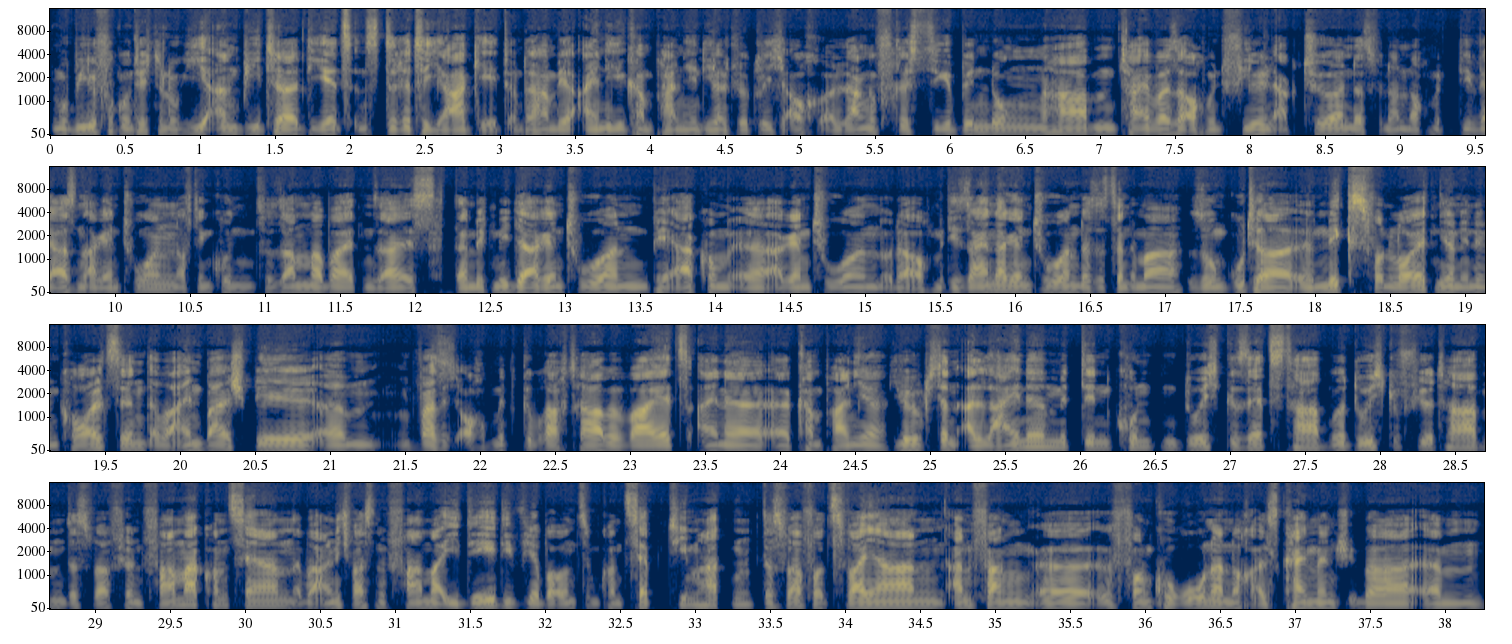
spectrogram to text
Mobilfunk- und Technologieanbieter, die jetzt ins dritte Jahr geht. Und da haben wir einige Kampagnen, die halt wirklich auch langfristige Bindungen haben, teilweise auch mit vielen Akteuren, dass wir dann auch mit diversen Agenturen auf den Kunden zusammenarbeiten, sei es dann mit Mediaagenturen, PR-Agenturen oder auch mit Designagenturen. Das ist dann immer so ein guter äh, Mix von Leuten, die dann in den Calls sind. Aber ein Beispiel, ähm, was ich auch mitgebracht habe, war jetzt eine äh, Kampagne, die wir wirklich dann alleine mit den Kunden durchgesetzt haben oder durch durchgeführt haben. Das war für einen Pharmakonzern, aber eigentlich war es eine Pharma-Idee, die wir bei uns im Konzeptteam hatten. Das war vor zwei Jahren, Anfang äh, von Corona, noch als kein Mensch über ähm,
